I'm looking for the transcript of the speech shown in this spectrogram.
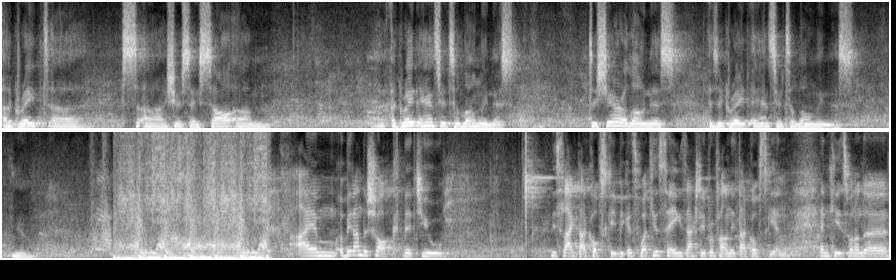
a great, uh, uh, should I say, sol- um, a great answer to loneliness. To share aloneness is a great answer to loneliness. You know. I am a bit under shock that you dislike Tarkovsky because what you're saying is actually profoundly Tarkovskian, and he's one of the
